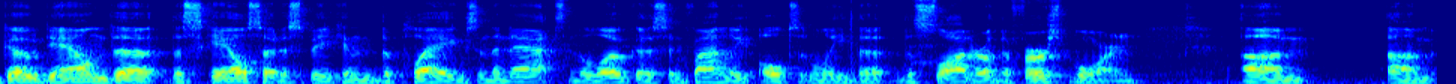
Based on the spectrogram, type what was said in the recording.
go down the, the scale, so to speak, and the plagues and the gnats and the locusts, and finally, ultimately, the, the slaughter of the firstborn, um, um,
